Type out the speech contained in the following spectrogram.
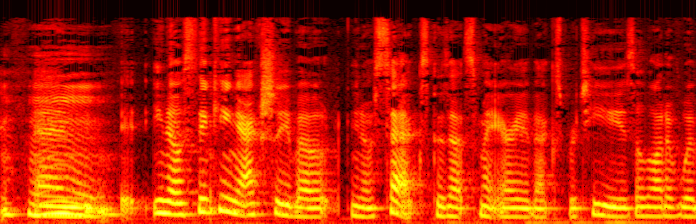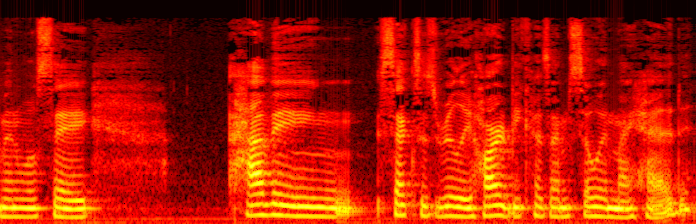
Mm-hmm. And, you know, thinking actually about, you know, sex, because that's my area of expertise, a lot of women will say, having sex is really hard because I'm so in my head.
